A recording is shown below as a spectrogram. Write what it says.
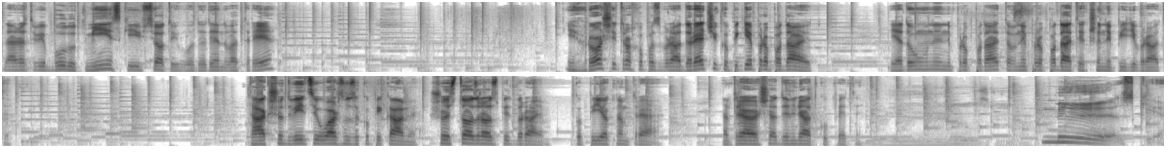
Зараз тобі будуть мізки і все тобі буде. Один, два, три. І гроші трохи позбирав. До речі, копійки пропадають. Я думаю, вони не пропадають, а вони пропадають, якщо не підібрати. Так що дивіться уважно за копійками. Щось то зразу підбираємо. Копійок нам треба. Нам треба ще один ряд купити. Мізки.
